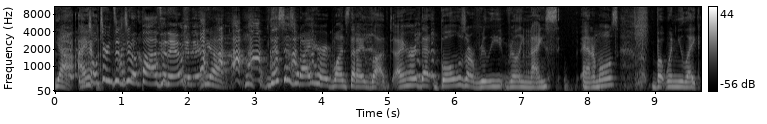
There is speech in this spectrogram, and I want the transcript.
Yeah, I. turns into a positive. yeah, this is what I heard once that I loved. I heard that bulls are really, really nice animals, but when you like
